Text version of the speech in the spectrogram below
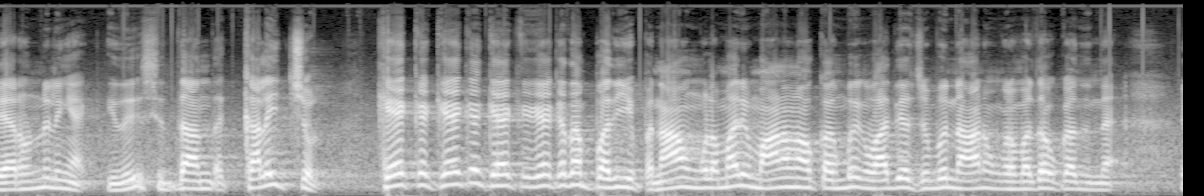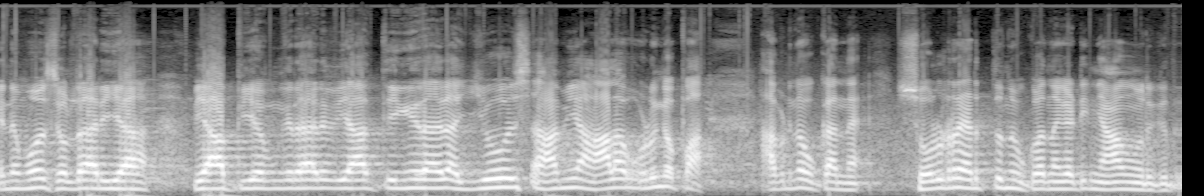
வேற ஒன்றும் இல்லைங்க. இது சித்தாந்த கலைச்சொல். கேட்க கேட்க கேட்க கேட்க தான் பதியும். இப்போ நான் உங்களை மாதிரி மாணவனாக உட்காந்தும்போது எங்கள் வாத்தியார் சொல்லும்போது நானும் உங்களை மாதிரி தான் உட்காந்துருந்தேன் என்னமோ சொல்கிறாரியா வியாபியம்ங்கிறாரு வியாப்திங்கிறாரு ஐயோ சாமி ஆளாக விடுங்கப்பா அப்படின்னு தான் உட்காந்தேன் சொல்கிற இடத்துல இருந்து உட்காந்தங்காட்டி ஞாபகம் இருக்குது.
